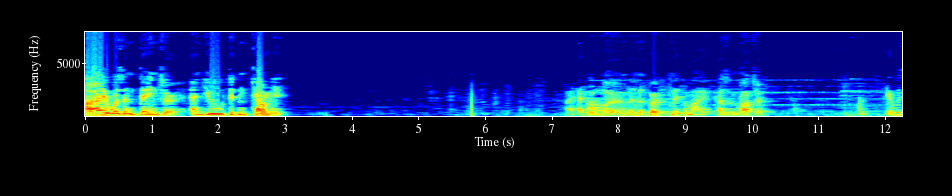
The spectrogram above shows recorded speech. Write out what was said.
I was in danger, and you didn't tell me. I had to learn inadvertently from my cousin Roger. There was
